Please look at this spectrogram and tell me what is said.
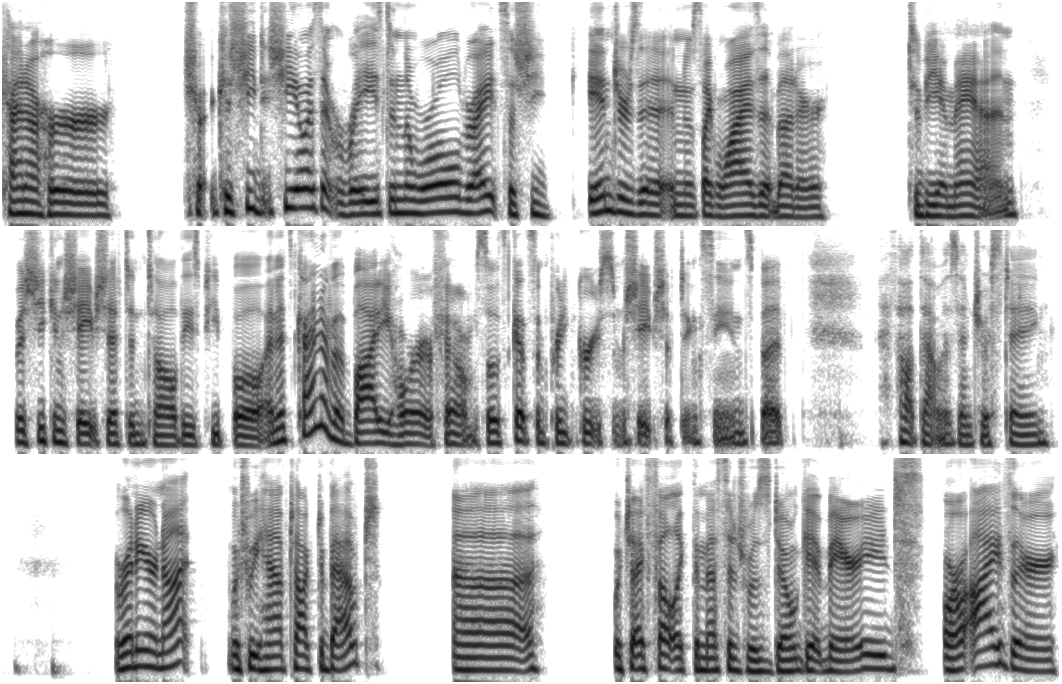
kind of her, because she she wasn't raised in the world, right? So she enters it and is like, why is it better to be a man? But she can shapeshift into all these people, and it's kind of a body horror film, so it's got some pretty gruesome shapeshifting scenes. But I thought that was interesting. Ready or not, which we have talked about uh, which I felt like the message was don't get married, or either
